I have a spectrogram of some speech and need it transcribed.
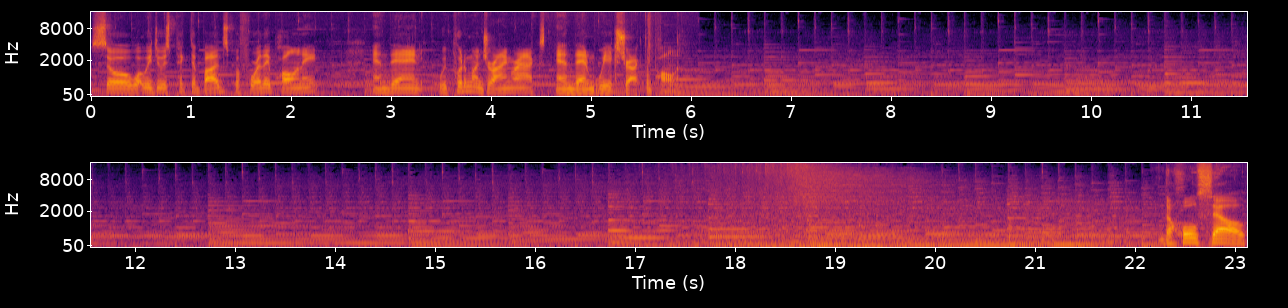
So what we do is pick the buds before they pollinate, and then we put them on drying racks, and then we extract the pollen. The whole cell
